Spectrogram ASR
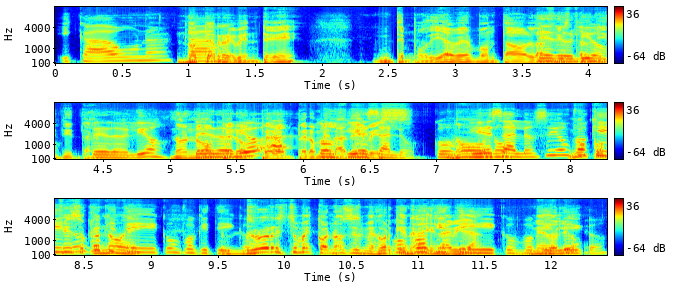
Y cada una... No cada- te reventé, ¿eh? Te podía haber montado la Te fiesta dolió, ahorita. te dolió. No, no, pero, dolió. pero, Ah, pero me la debes. confiésalo, No, no. Confiésalo, sí, un No, poquito, confieso un que no, ¿eh? poquitico, un poquitico. Roris, tú me conoces mejor que un nadie en la vida. poquitico, un ¿Me dolió? poquitico.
